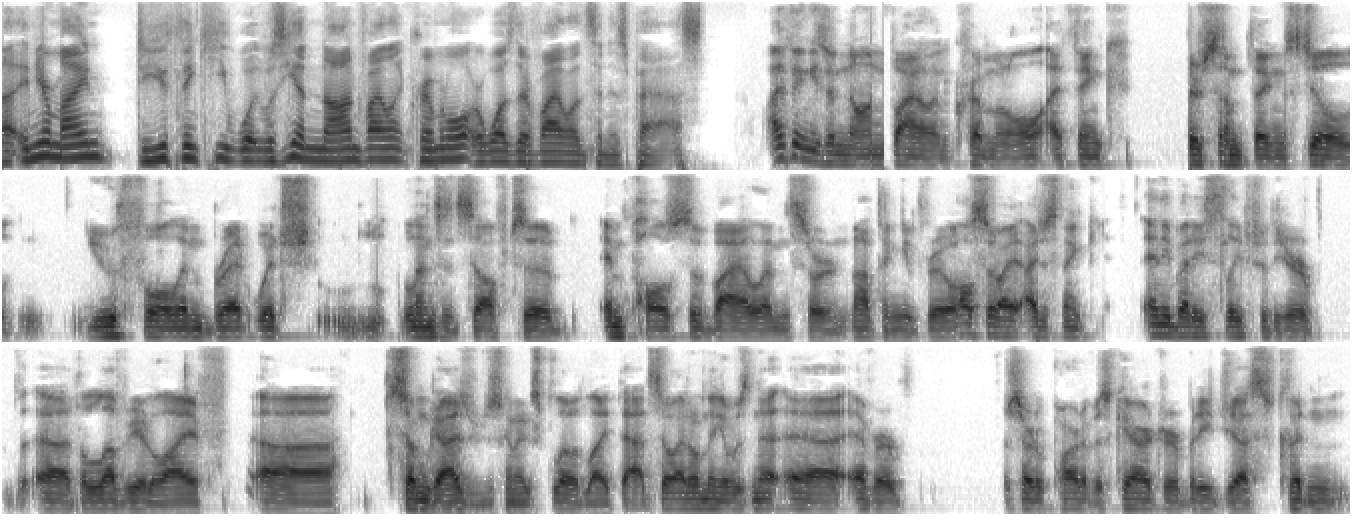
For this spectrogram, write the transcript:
Uh, in your mind, do you think he was was he a non-violent criminal or was there violence in his past? I think he's a non-violent criminal. I think there's something still youthful in Britt, which lends itself to impulsive violence or not thinking through. Also, I, I just think anybody sleeps with your uh, the love of your life. Uh, some guys are just going to explode like that. So I don't think it was ne- uh, ever sort of part of his character, but he just couldn't.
